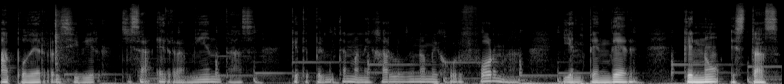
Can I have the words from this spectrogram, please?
a poder recibir quizá herramientas que te permitan manejarlo de una mejor forma y entender que no estás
